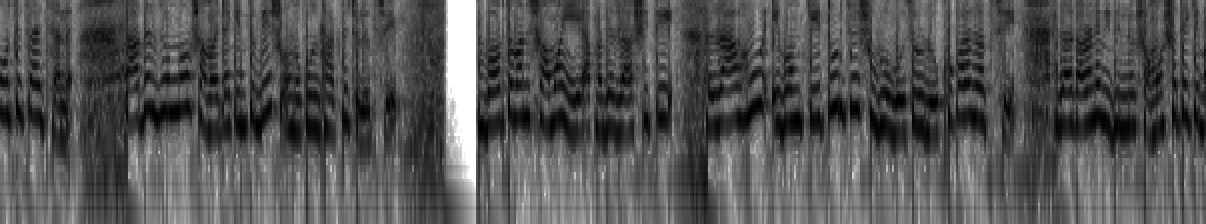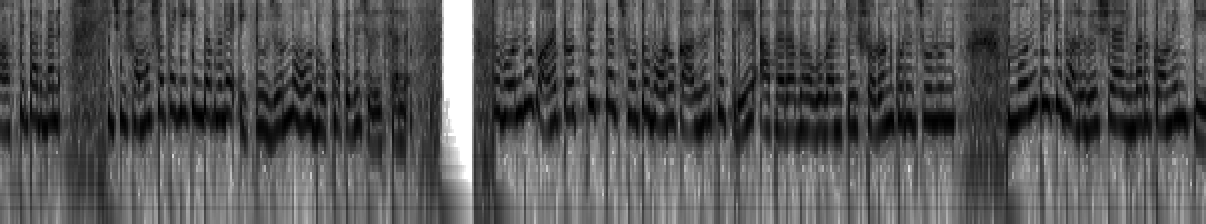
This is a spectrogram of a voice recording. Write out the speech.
করতে চাইছেন, তাদের জন্য সময়টা কিন্তু বেশ অনুকূল থাকতে চলেছে। বর্তমান সময়ে আপনাদের রাশিতে রাহু এবং কেতুর যে শুভ গোচর লক্ষ্য করা যাচ্ছে, যার কারণে বিভিন্ন সমস্যা থেকে বাঁচতে পারবেন। কিছু সমস্যা থেকে কিন্তু আপনারা একটুর জন্য রক্ষা পেতে চলেছেন। তো বন্ধুগণ, প্রত্যেকটা ছোট বড় কাজের ক্ষেত্রে আপনারা ভগবানকে স্মরণ করে চলুন। মন থেকে ভালোবেসে একবার কমেন্টে,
